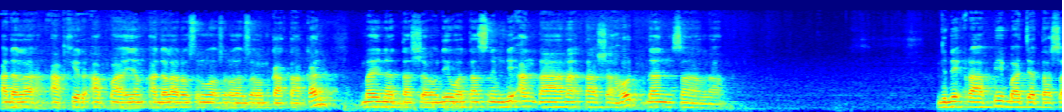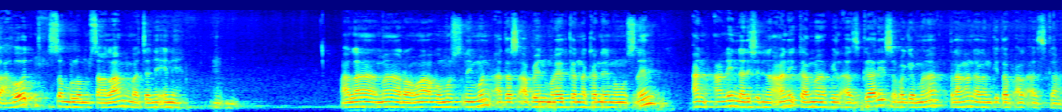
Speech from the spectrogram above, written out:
adalah akhir apa yang adalah Rasulullah SAW katakan baina tasyahudi wa taslim di antara tasyahud dan salam. Jadi rapi baca tasahud sebelum salam bacanya ini. Ala ma rawahu muslimun atas apa yang meriwayatkan akan Imam Muslim an alin dari Sayyidina Ali kama fil azkari sebagaimana terangan dalam kitab Al Azkar.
